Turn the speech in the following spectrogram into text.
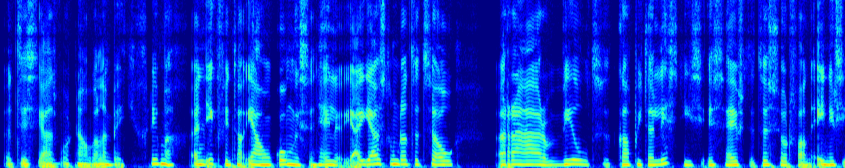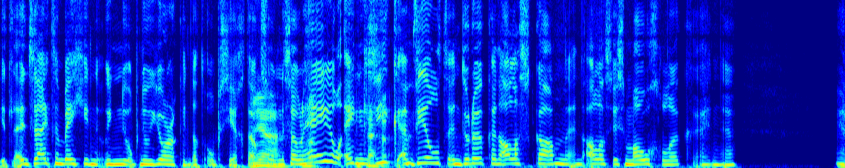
het, is, ja, het wordt nou wel een beetje grimmig. En ik vind, ja, Hongkong is een hele. Ja, juist omdat het zo raar, wild, kapitalistisch is, heeft het een soort van energie. Het, lijkt een beetje op New York in dat opzicht. Ook Ja, zo'n heel energiek en wild en druk en alles kan en alles is mogelijk. En eh,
